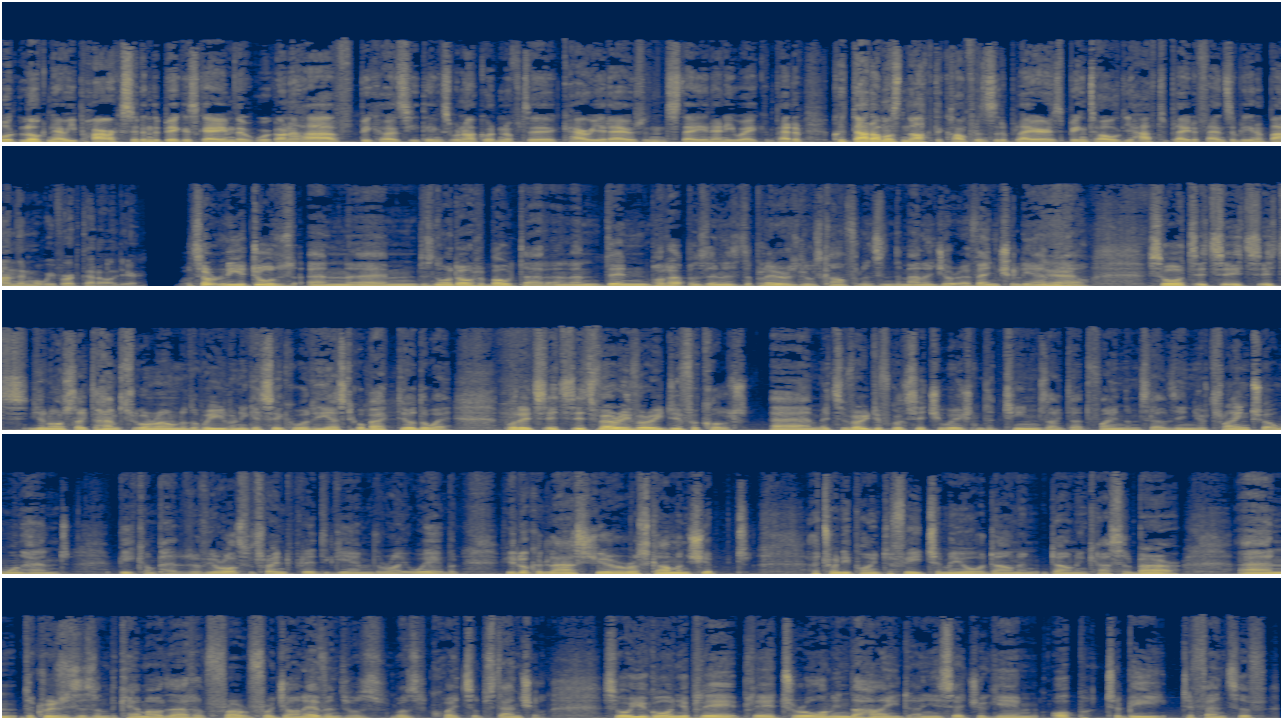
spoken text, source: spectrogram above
But look, now he parks it in the biggest game that we're going to have because he thinks we're not good enough to carry it out and stay in any way competitive. Could that almost knock the confidence of the players being told you have to play defensively and abandon what we've worked at all year? Well, certainly it does, and um, there's no doubt about that. And, and then what happens then is the players lose confidence in the manager eventually, anyhow. Yeah. So it's it's it's it's you know it's like the hamster going around on the wheel. When he gets sick of it, he has to go back the other way. But it's it's it's very very difficult Um, it's a very difficult situation that teams like that find themselves in. You're trying to, on one hand, be competitive. You're also trying to play the game the right way. But if you look at last year, Roscommon shipped a 20 point defeat to Mayo down in down in Castlebar, and the criticism that came out of that for, for John Evans was was quite substantial. So you go and you play play Tyrone in the Hyde and you set your game up to be defensive,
